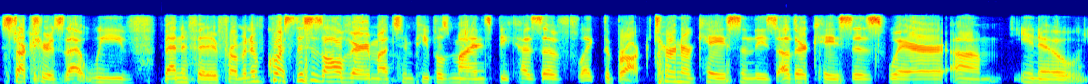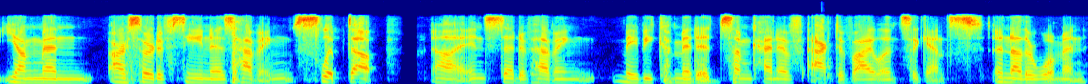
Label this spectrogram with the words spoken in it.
structures that we've benefited from. And of course, this is all very much in people's minds because of like the Brock Turner case and these other cases where um, you know young men are sort of seen as having slipped up uh, instead of having maybe committed some kind of act of violence against another woman.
